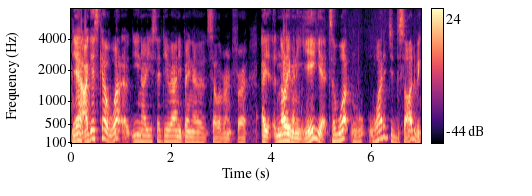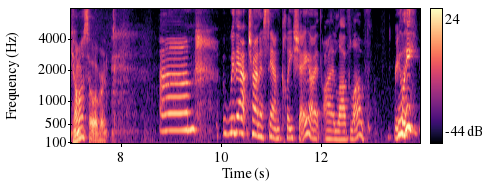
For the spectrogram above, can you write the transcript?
Yeah, I guess Kel, what you know, you said you've only been a celebrant for a, not even a year yet. So what? Why did you decide to become a celebrant? Um, without trying to sound cliche, I I love love really.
